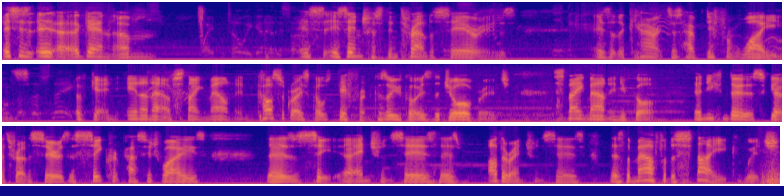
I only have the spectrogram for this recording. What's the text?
this is uh, again. Um, it's it's interesting throughout the series is that the characters have different ways of getting in and out of Snake Mountain. Castle Grayskull's different because all you've got is the drawbridge. Snake Mountain, you've got, and you can do this. You go throughout the series. There's secret passageways. There's se- uh, entrances. There's other entrances. There's the mouth of the snake, which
